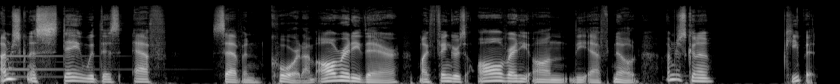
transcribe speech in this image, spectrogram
I'm just going to stay with this F7 chord. I'm already there. My finger's already on the F note. I'm just going to keep it.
